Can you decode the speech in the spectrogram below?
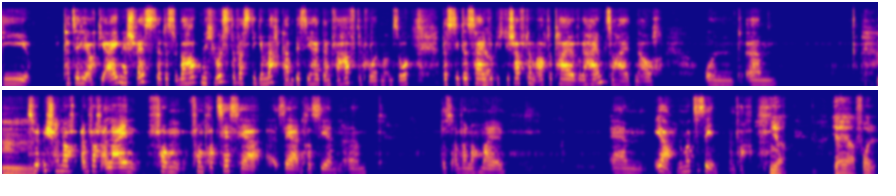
die tatsächlich auch die eigene Schwester das überhaupt nicht wusste, was die gemacht haben, bis sie halt dann verhaftet wurden und so, dass sie das halt Ja. wirklich geschafft haben, auch total geheim zu halten auch. Und ähm, das Mhm. würde mich schon auch einfach allein vom, vom Prozess her sehr interessieren, ähm, das einfach nochmal, ähm, ja, nochmal zu sehen, einfach. Ja, ja, ja, voll.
